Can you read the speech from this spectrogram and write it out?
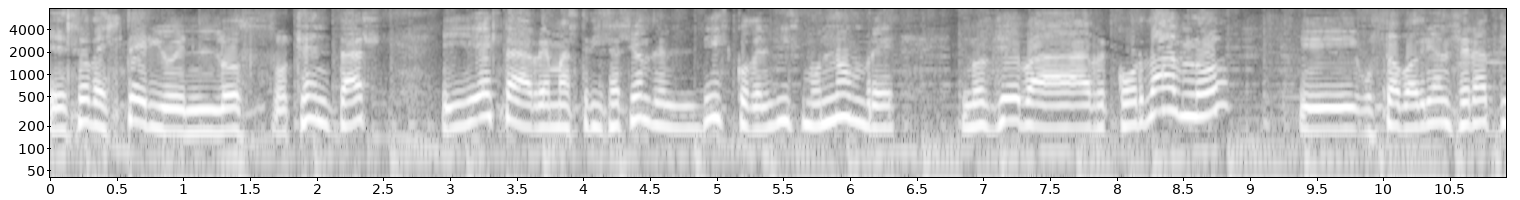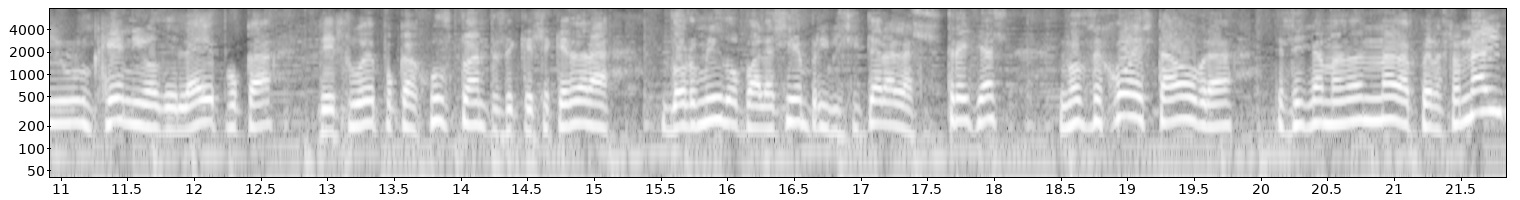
eh, Soda Stereo en los ochentas. Y esta remasterización del disco del mismo nombre nos lleva a recordarlo. Eh, Gustavo Adrián Cerati, un genio de la época, de su época justo antes de que se quedara dormido para siempre y visitara las estrellas, nos dejó esta obra que se llama Nada Personal,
